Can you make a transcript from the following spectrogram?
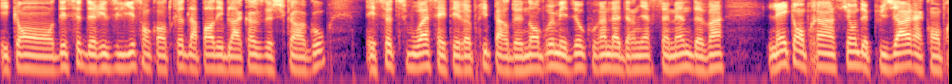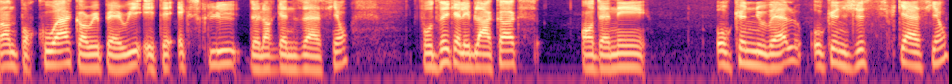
et qu'on décide de résilier son contrat de la part des Blackhawks de Chicago. Et ça, tu vois, ça a été repris par de nombreux médias au courant de la dernière semaine devant l'incompréhension de plusieurs à comprendre pourquoi Corey Perry était exclu de l'organisation. Faut dire que les Blackhawks ont donné aucune nouvelle, aucune justification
